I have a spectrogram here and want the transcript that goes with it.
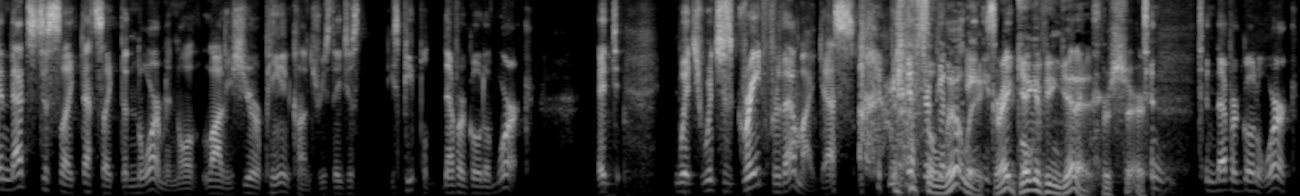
and that's just like that's like the norm in all- a lot of these European countries. They just these people never go to work. It, which which is great for them, I guess. I mean, if they're gonna pay absolutely great gig if you can get it for sure. to, to never go to work.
